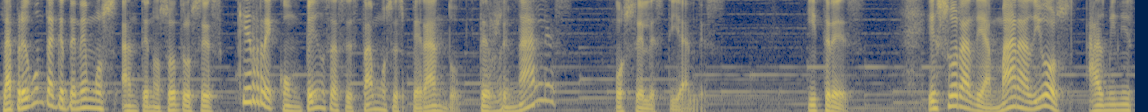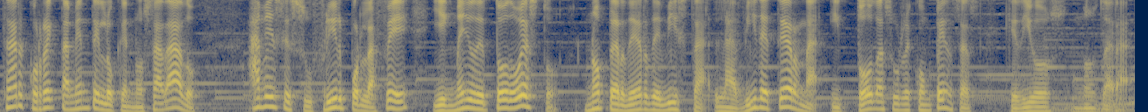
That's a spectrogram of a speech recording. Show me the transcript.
la pregunta que tenemos ante nosotros es, ¿qué recompensas estamos esperando? ¿Terrenales o celestiales. Y tres, es hora de amar a Dios, administrar correctamente lo que nos ha dado, a veces sufrir por la fe y en medio de todo esto, no perder de vista la vida eterna y todas sus recompensas que Dios nos dará.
